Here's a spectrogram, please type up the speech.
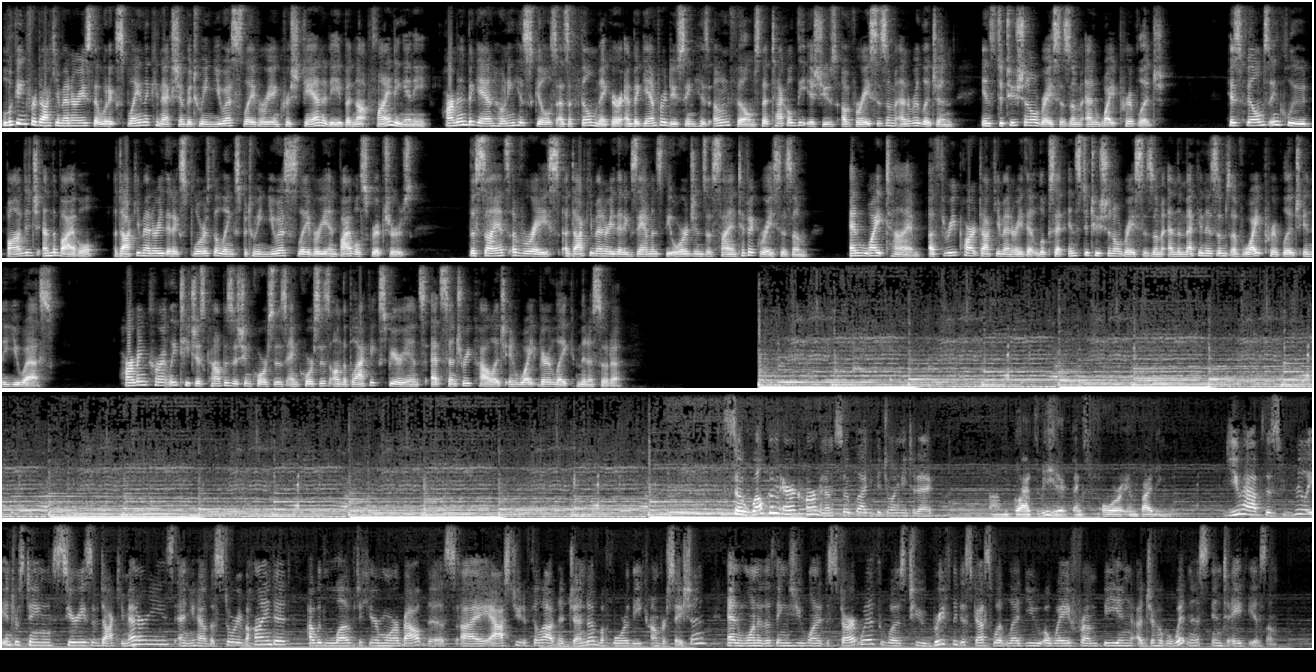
Looking for documentaries that would explain the connection between U.S. slavery and Christianity, but not finding any, Harmon began honing his skills as a filmmaker and began producing his own films that tackled the issues of racism and religion, institutional racism, and white privilege. His films include Bondage and the Bible, a documentary that explores the links between U.S. slavery and Bible scriptures, The Science of Race, a documentary that examines the origins of scientific racism, and White Time, a three part documentary that looks at institutional racism and the mechanisms of white privilege in the U.S. Harmon currently teaches composition courses and courses on the Black experience at Century College in White Bear Lake, Minnesota. So, welcome, Eric Harmon. I'm so glad you could join me today. I'm glad to be here. Thanks for inviting me. You have this really interesting series of documentaries and you have a story behind it. I would love to hear more about this. I asked you to fill out an agenda before the conversation, and one of the things you wanted to start with was to briefly discuss what led you away from being a Jehovah Witness into atheism.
